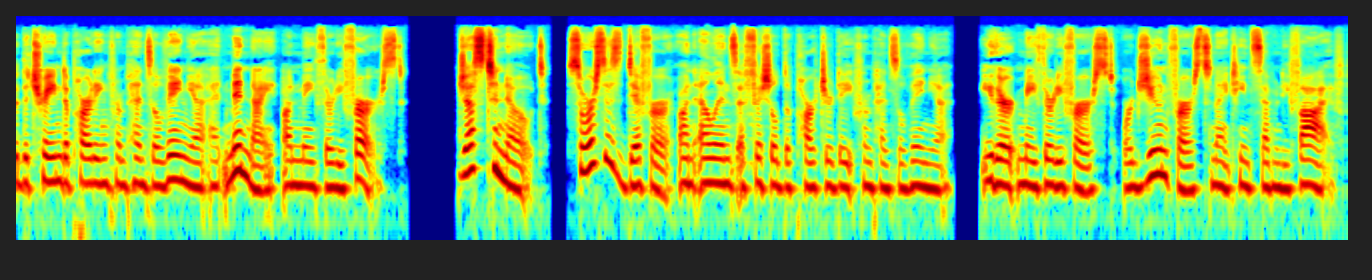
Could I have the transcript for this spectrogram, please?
with the train departing from Pennsylvania at midnight on May 31st. Just to note, sources differ on Ellen's official departure date from Pennsylvania, either May 31st or June 1st, 1975.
